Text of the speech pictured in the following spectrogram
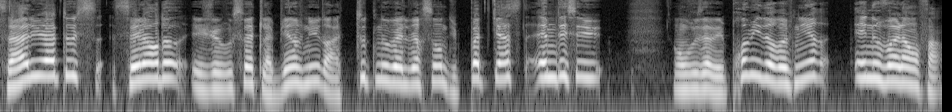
Salut à tous, c'est Lordo et je vous souhaite la bienvenue dans la toute nouvelle version du podcast MDCU. On vous avait promis de revenir et nous voilà enfin.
